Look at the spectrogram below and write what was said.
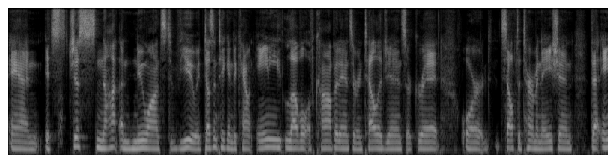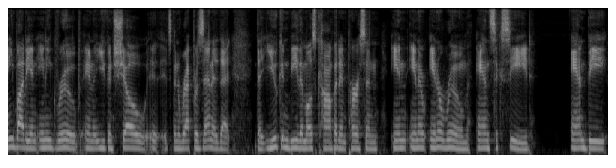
And it's just not a nuanced view. It doesn't take into account any level of competence or intelligence or grit or self-determination that anybody in any group you know you can show it- it's been represented that that you can be the most competent person in in a in a room and succeed and be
